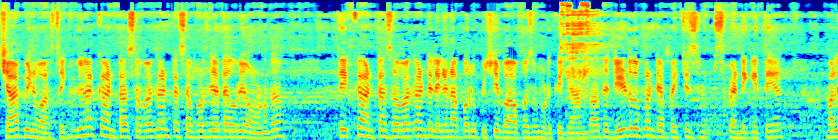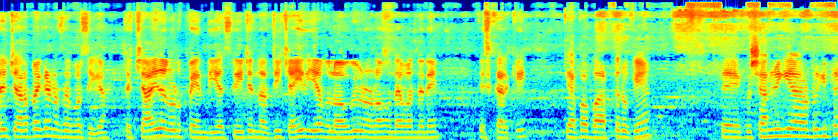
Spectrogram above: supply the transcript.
ਚਾਹ ਪੀਣ ਵਾਸਤੇ ਕਿਉਂਕਿ ਨਾ ਘੰਟਾ ਸਵਾ ਘੰਟਾ ਸਫ਼ਰ ਸਾਡਾ ਉਰੇ ਆਉਣ ਦਾ ਤੇ ਘੰਟਾ ਸਵਾ ਘੰਟੇ ਲੱਗਣਾ ਆਪਾਂ ਨੂੰ ਪਿੱਛੇ ਵਾਪਸ ਮੁੜ ਕੇ ਜਾਣ ਦਾ ਤੇ ਡੇਢ ਦੋ ਘੰਟੇ ਆਪਾਂ ਇੱਥੇ ਸਪੈਂਡ ਕੀਤੇ ਆ ਮੰਨ ਲਓ ਚਾਰ ਘੰਟਾ ਸਫ਼ਰ ਸੀਗਾ ਤੇ ਚਾਹ ਦੀ ਲੋੜ ਪੈਂਦੀ ਆ ਸਰੀਰ 'ਚ એનર્ਜੀ ਚਾਹੀਦੀ ਆ ਵਲੌਗ ਵੀ ਬਣਾਉਣਾ ਹੁੰਦਾ ਬੰਦੇ ਨੇ ਇਸ ਕਰਕੇ ਤੇ ਆਪਾਂ ਬਾਹਰ ਤੇ ਰੁਕੇ ਆ ਤੇ ਗੁਰਸ਼ਾਨ ਵੀ ਕੀ ਆਰਡਰ ਕੀਤਾ?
